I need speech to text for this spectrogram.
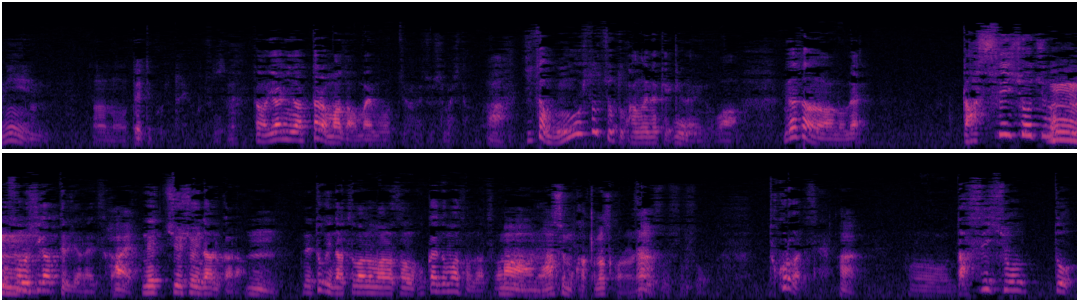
に、あの出てくるということですね。だから嫌になったらまず甘いものっていう話をしました。あ実はもう一つちょっと考えなきゃいけないのは、皆さんあのね脱水症っていうのを恐ろしがってるじゃないですか、はい。熱中症になるから、で特に夏場のマラソン北海道マラソンの夏場のまあ汗もかきますからね。そうそうそうそう。ところがですねはうん脱水症と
